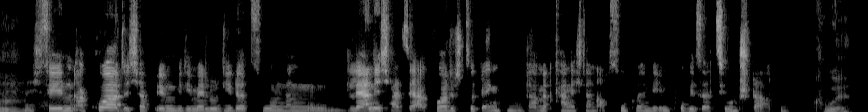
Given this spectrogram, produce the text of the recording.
Mhm. ich sehe 'n Akkord, ich habe irgendwie die Melodie dazu und dann lerne ich halt sehr akkordisch zu denken und damit kann ich dann auch super in die Improvisation starten. Cool.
